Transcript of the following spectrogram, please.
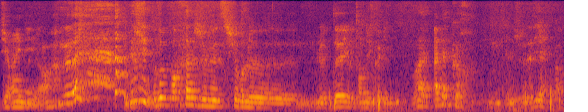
J'ai rien dit, hein. Reportage sur le, le deuil au temps du Covid. Ouais, ah d'accord. Il y a des choses à dire, quoi.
